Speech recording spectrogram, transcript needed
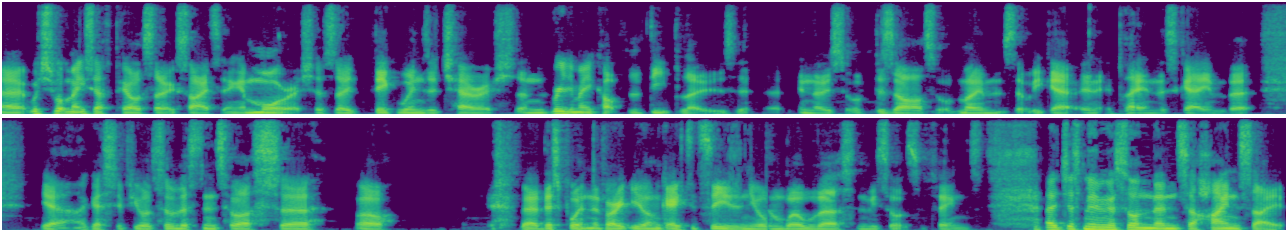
uh, which is what makes FPL so exciting and moreish as those big wins are cherished and really make up for the deep lows in those sort of bizarre sort of moments that we get in playing this game. But yeah, I guess if you're still listening to us, uh, well, at this point in the very elongated season, you're well versed in these sorts of things. Uh, just moving us on then to hindsight.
